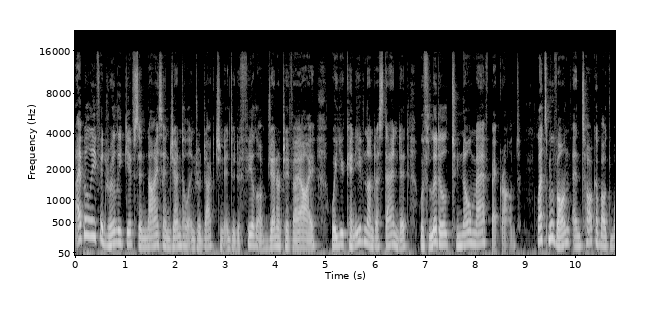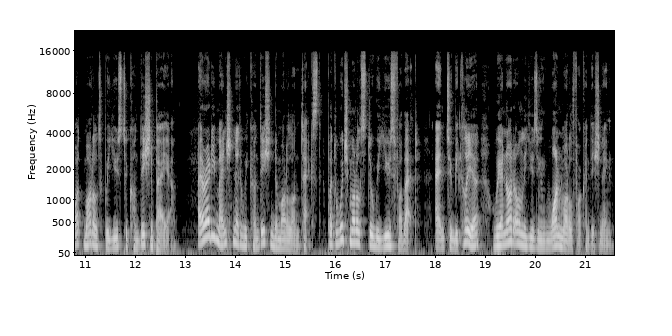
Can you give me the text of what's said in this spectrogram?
I believe it really gives a nice and gentle introduction into the field of generative AI, where you can even understand it with little to no math background. Let's move on and talk about what models we use to condition Paella. I already mentioned that we condition the model on text, but which models do we use for that? And to be clear, we are not only using one model for conditioning.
